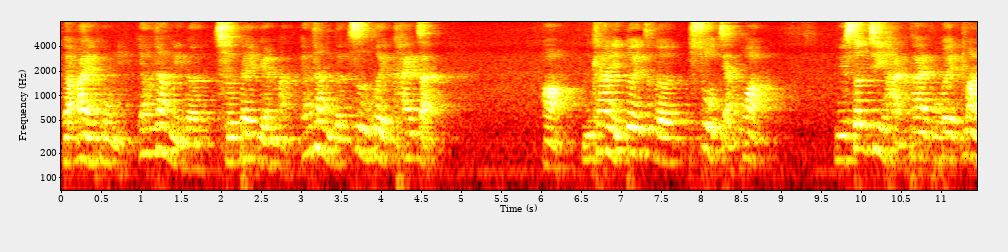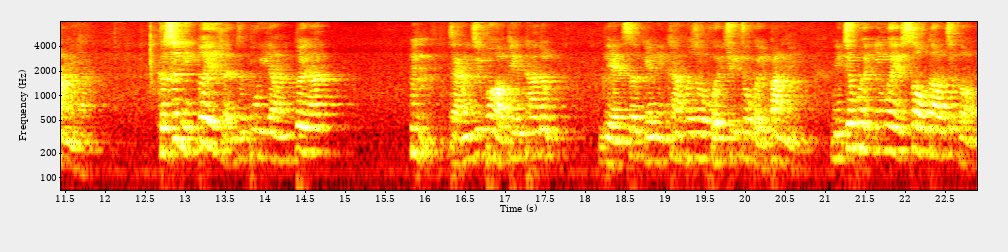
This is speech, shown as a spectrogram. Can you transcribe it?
要爱护你，要让你的慈悲圆满，要让你的智慧开展。啊，你看你对这个树讲话，你生气喊他也不会骂你啊。可是你对人就不一样，对他，嗯，讲一句不好听，他就脸色给你看，或者回去就诽谤你，你就会因为受到这种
